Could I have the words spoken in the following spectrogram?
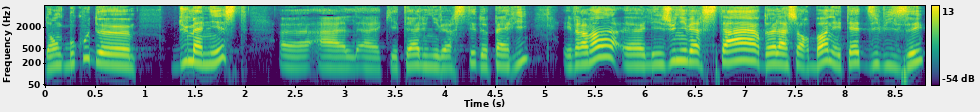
Donc, beaucoup d'humanistes. Euh, qui étaient à l'Université de Paris. Et vraiment, euh, les universitaires de la Sorbonne étaient divisés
